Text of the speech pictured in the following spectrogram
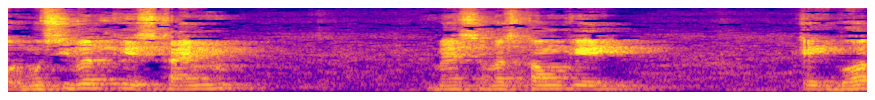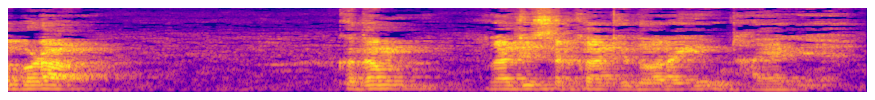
और मुसीबत के इस टाइम मैं समझता हूँ कि एक बहुत बड़ा कदम राज्य सरकार के द्वारा ये उठाया गया है।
